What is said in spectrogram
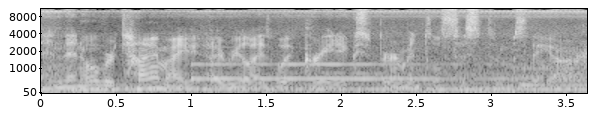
and then over time, I, I realized what great experimental systems they are.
